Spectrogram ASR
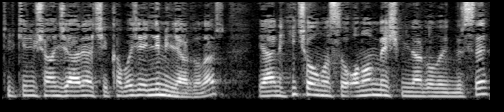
Türkiye'nin şu an cari açığı kabaca 50 milyar dolar. Yani hiç olmasa 10-15 milyar dolar indirse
